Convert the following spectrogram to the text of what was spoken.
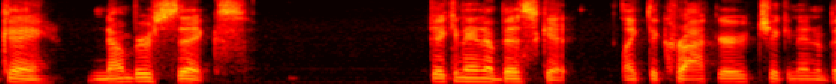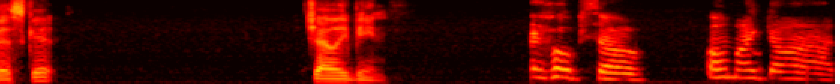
Okay, number six. Chicken and a biscuit. Like the cracker, chicken and a biscuit. Jelly bean. I hope so. Oh my god.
